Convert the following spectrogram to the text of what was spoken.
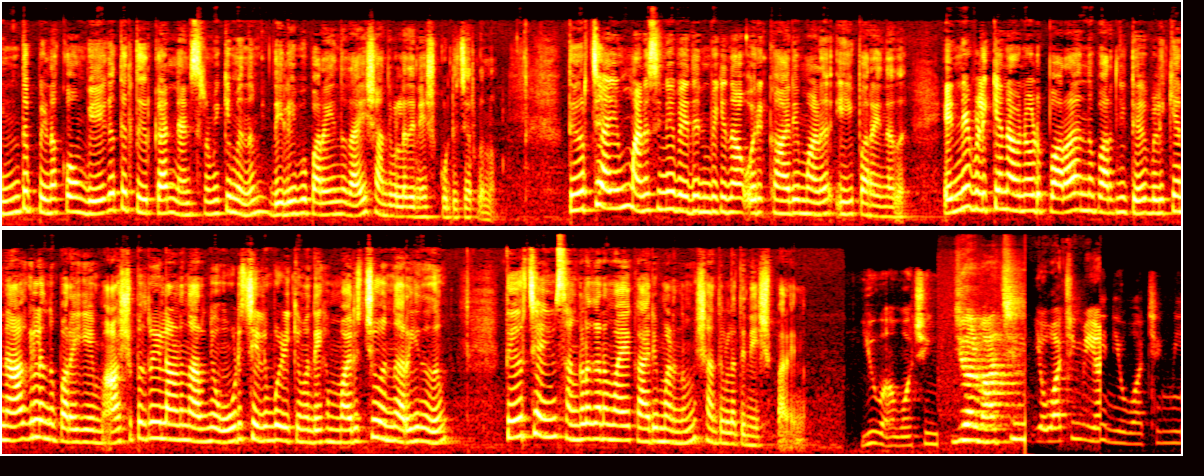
എന്ത് പിണക്കവും വേഗത്തിൽ തീർക്കാൻ ഞാൻ ശ്രമിക്കുമെന്നും ദിലീപ് പറയുന്നതായി ശാന്തിവിള ദിനേശ് കൂട്ടിച്ചേർക്കുന്നു. തീർച്ചയായും മനസ്സിനെ വേദനിപ്പിക്കുന്ന ഒരു കാര്യമാണ് ഈ പറയുന്നത്. എന്നെ വിളിക്കാൻ അവനോട് പറ എന്ന് പറഞ്ഞിട്ട് വിളിക്കാനാകില്ലെന്ന് പറയുകയും ആശുപത്രിയിലാണെന്ന് അറിഞ്ഞ് ഓടിച്ചെല്ലുമ്പോഴേക്കും അദ്ദേഹം മരിച്ചു എന്ന് അറിയുന്നതും തീർച്ചയായും സങ്കടകരമായ കാര്യമാണെന്നും ശാന്തിവിള ദിനേശ് പറയുന്നു You are watching You are watching You're watching me on, and you're watching me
